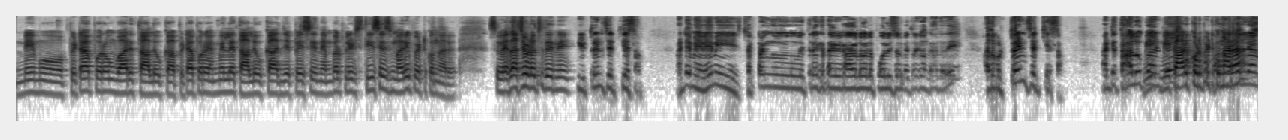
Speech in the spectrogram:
మేము పిఠాపురం వారి తాలూకా పిఠాపురం ఎమ్మెల్యే తాలూకా అని చెప్పేసి నెంబర్ ప్లేట్స్ తీసేసి మరీ పెట్టుకున్నారు. సో ఎలా చూడొచ్చు దీన్ని? ఈ ట్రెండ్ సెట్ చేసాం. అంటే మేమేమి చట్టం వ్యతిరేకత కాదు పోలీసుల వ్యతిరేకం కాదు అది. అది ఒక ట్రెండ్ సెట్ చేసాం. అంటే తాలూకా మీ- కారు కూడా పెట్టుకున్నారా?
